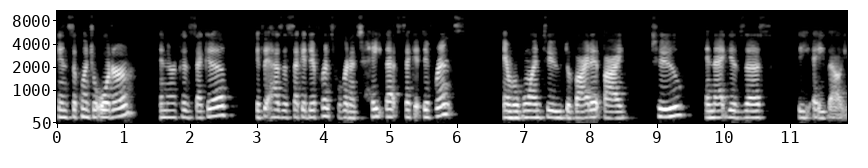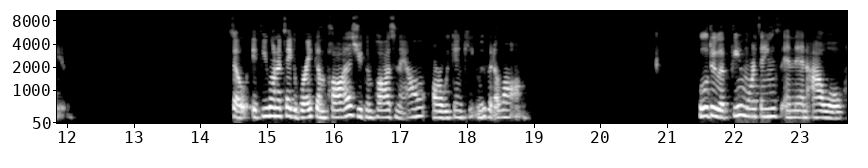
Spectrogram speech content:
in sequential order and they're consecutive, if it has a second difference, we're going to take that second difference and we're going to divide it by 2, and that gives us the a value. So if you want to take a break and pause, you can pause now, or we can keep moving along. We'll do a few more things and then I will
